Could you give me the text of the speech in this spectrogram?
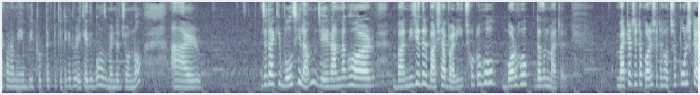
এখন আমি বিটরুটটা একটু কেটে কেটে রেখে দিব হাজব্যান্ডের জন্য। আর যেটা আর কি বলছিলাম যে রান্নাঘর বা নিজেদের বাসা বাড়ি ছোট হোক, বড় হোক ডাজন্ট ম্যাটার ম্যাটার যেটা করে সেটা হচ্ছে পরিষ্কার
